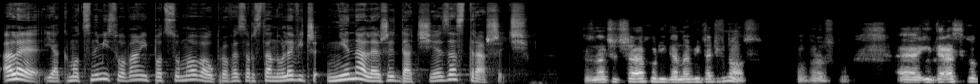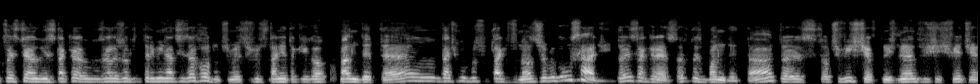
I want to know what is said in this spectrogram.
Ale jak mocnymi słowami podsumował profesor Stanulewicz, nie należy dać się zastraszyć. To znaczy trzeba chuliganowi dać w nos po prostu. E, I teraz tylko kwestia jest taka, zależy od determinacji Zachodu. Czy my jesteśmy w stanie takiego bandytę dać mu po prostu tak w nos, żeby go usadzić. To jest agresor, to jest bandyta, to jest oczywiście w tym zmieniającym się świecie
